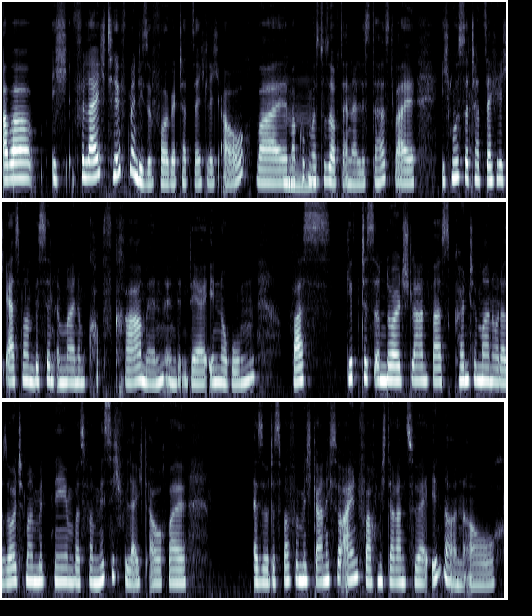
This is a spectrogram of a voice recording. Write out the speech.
Aber ich, vielleicht hilft mir diese Folge tatsächlich auch, weil, hm. mal gucken, mhm. was du so auf deiner Liste hast, weil ich musste tatsächlich erstmal ein bisschen in meinem Kopf kramen, in der Erinnerung, was gibt es in Deutschland? Was könnte man oder sollte man mitnehmen? Was vermisse ich vielleicht auch? Weil, also das war für mich gar nicht so einfach, mich daran zu erinnern auch.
